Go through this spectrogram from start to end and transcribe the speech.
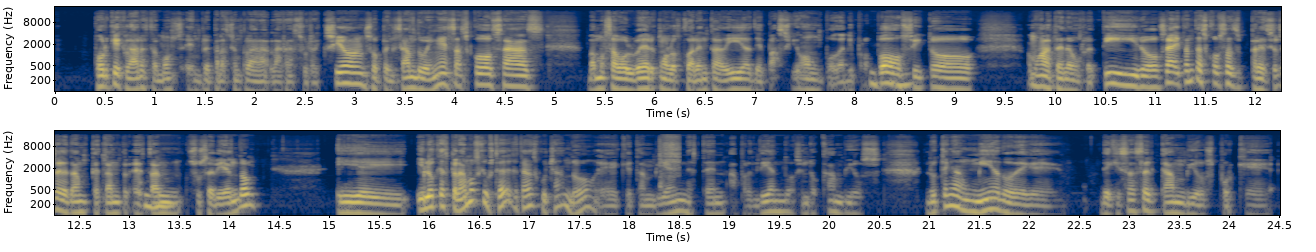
porque claro, estamos en preparación para la, resurrección, o pensando en esas cosas, vamos a volver con los 40 días de pasión, poder y propósito, vamos a tener un retiro, o sea, hay tantas cosas preciosas que están, que están, están sucediendo. Y, y, lo que esperamos que ustedes que están escuchando, eh, que también estén aprendiendo, haciendo cambios, no tengan miedo de, de quizás hacer cambios porque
